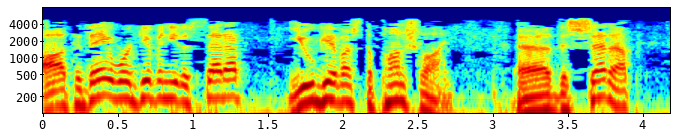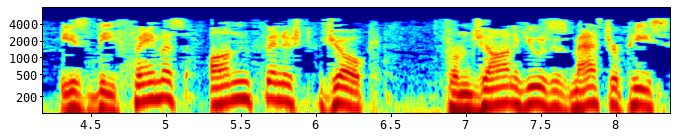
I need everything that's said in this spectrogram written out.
Uh, today we're giving you the setup. You give us the punchline. Uh, the setup is the famous unfinished joke from John Hughes' masterpiece,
